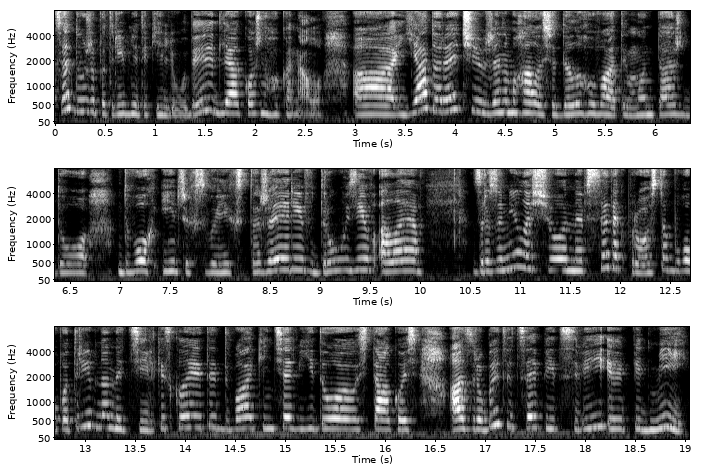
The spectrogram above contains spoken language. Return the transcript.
Це дуже потрібні такі люди для кожного каналу. Я, до речі, вже намагалася делегувати монтаж до двох інших своїх стажерів, друзів, але. Зрозуміло, що не все так просто, бо потрібно не тільки склеїти два кінця відео, ось так ось, а зробити це під свій е, під мій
